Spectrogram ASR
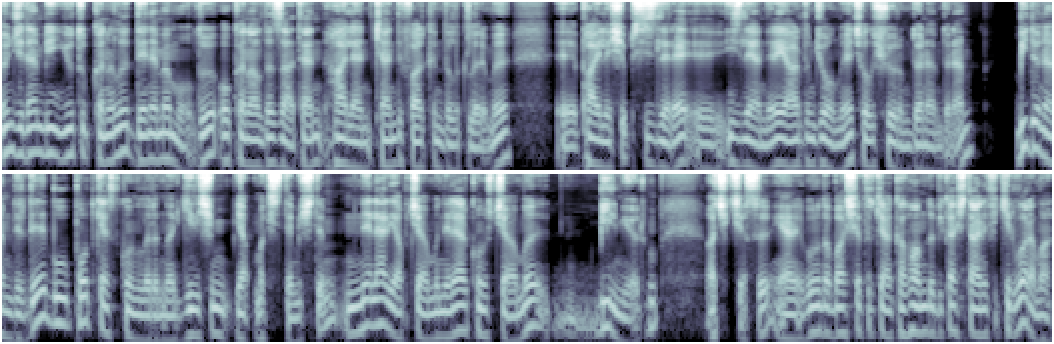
Önceden bir YouTube kanalı denemem oldu. O kanalda zaten halen kendi farkındalıklarımı e, paylaşıp sizlere, e, izleyenlere yardımcı olmaya çalışıyorum dönem dönem. Bir dönemdir de bu podcast konularına girişim yapmak istemiştim. Neler yapacağımı, neler konuşacağımı bilmiyorum açıkçası. Yani bunu da başlatırken kafamda birkaç tane fikir var ama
